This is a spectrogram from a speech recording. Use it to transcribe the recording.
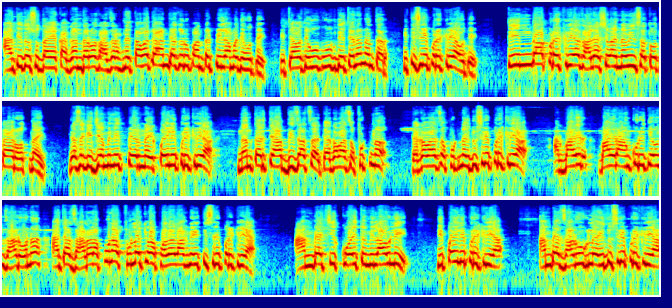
आणि तिथं सुद्धा एका गंधर्वात हजर असणे. तेव्हा त्या अंड्याचं रूपांतर पिल्यामध्ये होते. तेव्हा ते उप उप देते ना नंतर. ही तिसरी प्रक्रिया होते. तीनदा प्रक्रिया झाल्याशिवाय नवीन सत्व तयार होत नाही. जसं की जमिनीत पेरणं एक पहिली प्रक्रिया. नंतर त्या बीजाचं त्या गव्हाचं फुटणं. त्या गव्हाचं फुटणं ही दुसरी प्रक्रिया. आणि बाहेर बाहेर अंकुरित येऊन झाड होणं आणि त्या झाडाला पुन्हा फुलं किंवा फळं लागणे ही तिसरी प्रक्रिया. आंब्याची कोय तुम्ही लावली? ही पहिली प्रक्रिया. आंब्यात झाड उगलं ही दुसरी प्रक्रिया.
